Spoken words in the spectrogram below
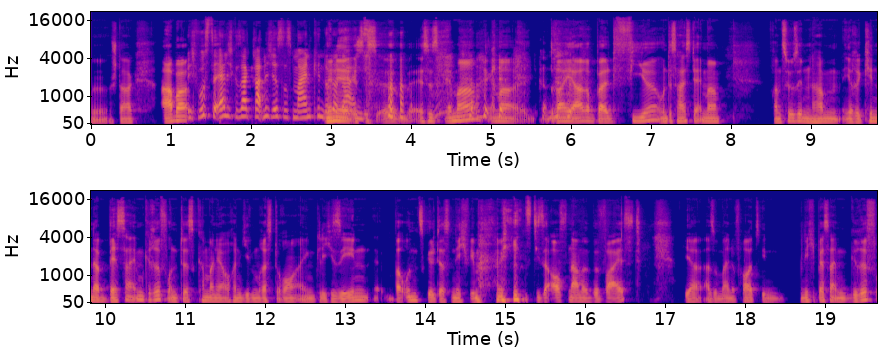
äh, stark, aber... Ich wusste ehrlich gesagt gerade nicht, ist es mein Kind nee, oder nee, dein? Es ist, äh, es ist Emma, okay. Emma drei Jahre, bald vier und das heißt ja immer, Französinnen haben ihre Kinder besser im Griff und das kann man ja auch in jedem Restaurant eigentlich sehen. Bei uns gilt das nicht, wie, man, wie jetzt diese Aufnahme beweist. Ja, also meine Frau hat sie nicht besser im Griff,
